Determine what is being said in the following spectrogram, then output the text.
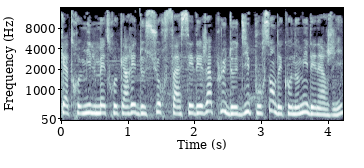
4000 mètres carrés de surface et déjà plus de 10% d'économie d'énergie,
